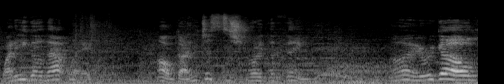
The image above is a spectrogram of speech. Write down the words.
Why do you go that way? Oh god, he just destroyed the thing. Oh, here we go.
